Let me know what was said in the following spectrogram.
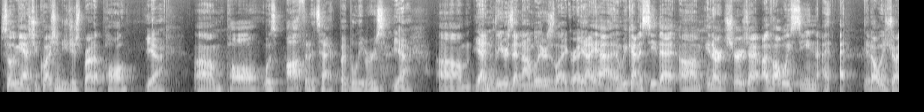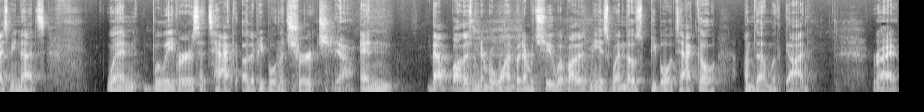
so let me ask you a question you just brought up paul Yeah. Um, paul was often attacked by believers Yeah. um, Yeah, and- believers and non-believers alike, right? Yeah, yeah, and we kind of see that um, in our church. I, I've always seen. I, I it always drives me nuts when believers attack other people in the church. Yeah. And that bothers me number 1, but number 2 what bothers me is when those people attack go I'm done with God. Right.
